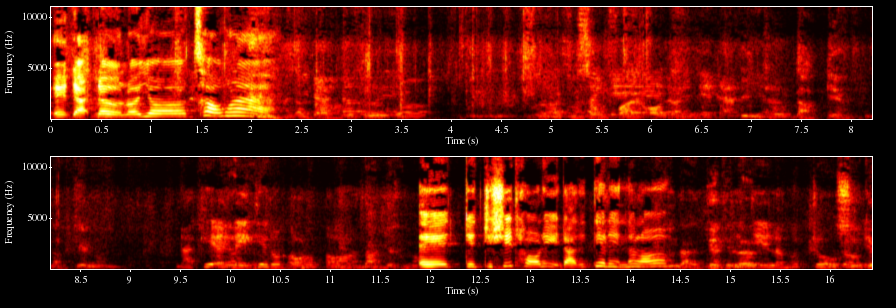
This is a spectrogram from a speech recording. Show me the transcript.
ê đã đỡ lo cho sâu nè. Đã kia anh lấy kia nó to nó to. Ê chị chỉ xí thò đi đã đi tiền này nó lo. Kia là mất chú cho chị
